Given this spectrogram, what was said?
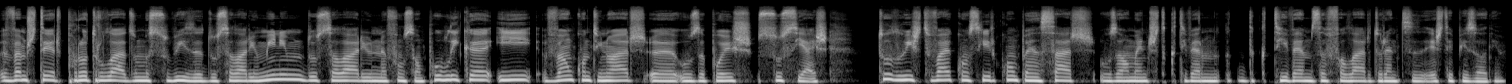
Vamos ter, por outro lado, uma subida do salário mínimo, do salário na função pública e vão continuar uh, os apoios sociais. Tudo isto vai conseguir compensar os aumentos de que, tivermos, de que tivemos a falar durante este episódio?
